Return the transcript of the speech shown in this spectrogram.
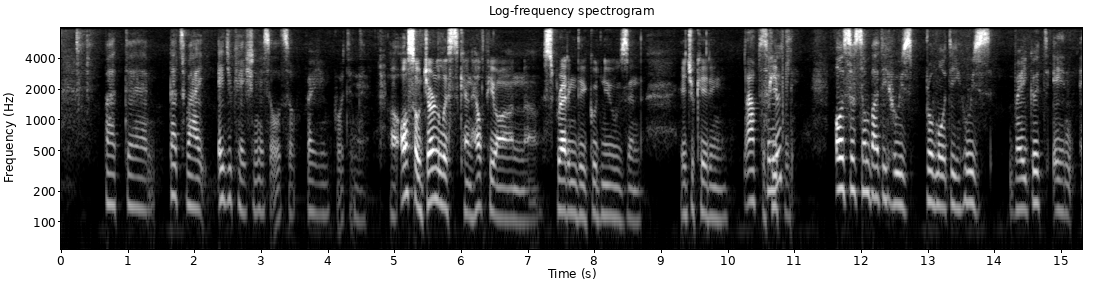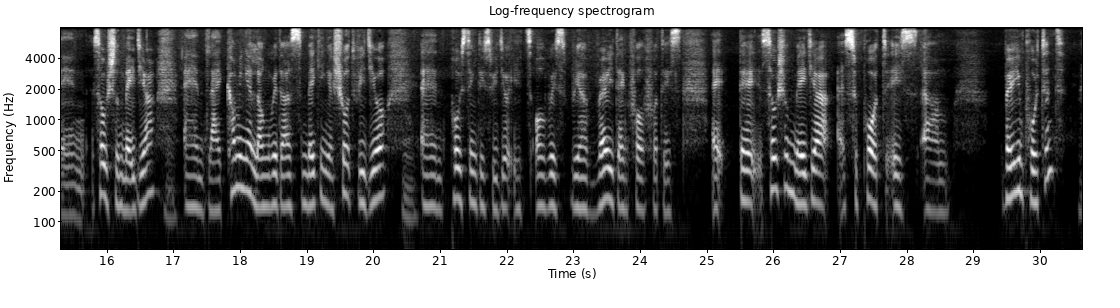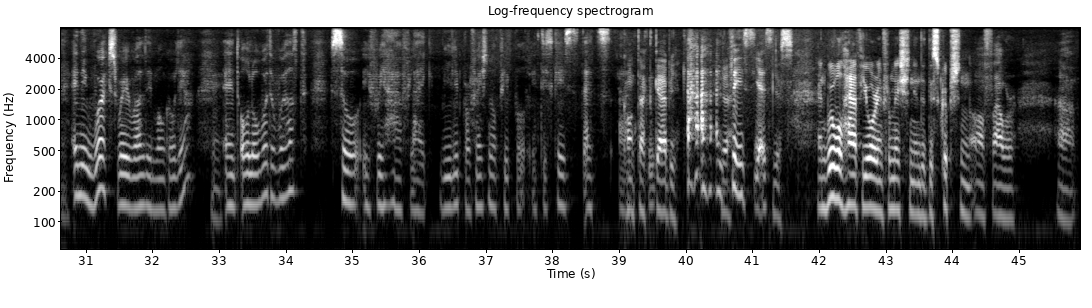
but um, that's why education is also very important. Uh, also, journalists can help you on uh, spreading the good news and educating Absolutely. Also, somebody who is promoting, who is very good in, in social media and like coming along with us, making a short video and posting this video. It's always, we are very thankful for this. Uh, the social media uh, support is um, very important and it works very well in Mongolia and all over the world. So if we have like really professional people, in this case, that's uh, Contact Gabby. Yeah. Please, yes. Yes, and we will have your information in the description of our uh,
